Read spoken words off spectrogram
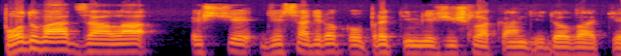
Podvádzala ešte 10 rokov predtým, než išla kandidovať e,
